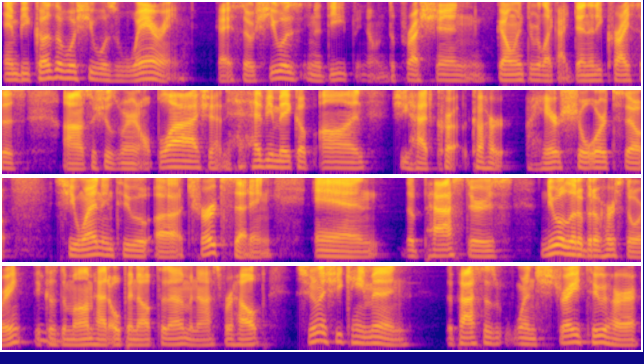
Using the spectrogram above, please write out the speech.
and because of what she was wearing, Okay, so she was in a deep, you know, depression, going through like identity crisis. Um, so she was wearing all black. She had heavy makeup on. She had cut, cut her hair short. So she went into a church setting, and the pastors knew a little bit of her story because mm-hmm. the mom had opened up to them and asked for help. As soon as she came in, the pastors went straight to her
